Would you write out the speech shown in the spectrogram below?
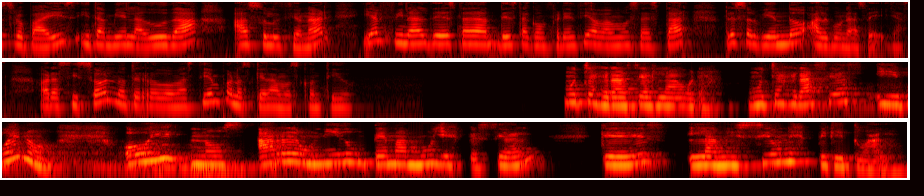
nuestro país y también la duda a solucionar. Y al final de esta, de esta conferencia vamos a estar resolviendo algunas de ellas. Ahora sí, Sol, no te robo más tiempo, nos quedamos contigo. Muchas gracias, Laura. Muchas gracias. Y bueno, hoy nos ha reunido un tema muy especial que es la misión espiritual.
